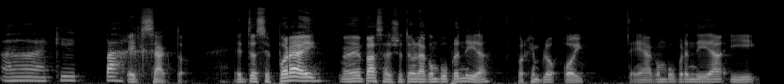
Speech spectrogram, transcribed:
Ah, qué paja. Exacto. Entonces por ahí, no me pasa, yo tengo la compu prendida, por ejemplo, hoy tenía la compu prendida y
